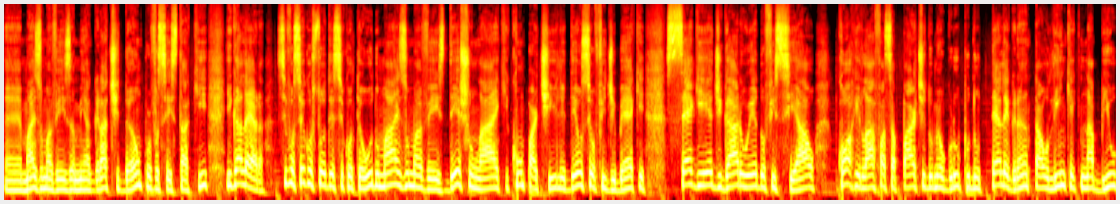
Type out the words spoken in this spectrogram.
é, mais uma vez a minha gratidão por você estar aqui. E galera, se você gostou desse conteúdo, mais uma vez, deixa um like, compartilhe, dê o seu feedback, segue Edgar Uedo Oficial, corre lá, faça parte do meu grupo no Telegram, tá o link na bio,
